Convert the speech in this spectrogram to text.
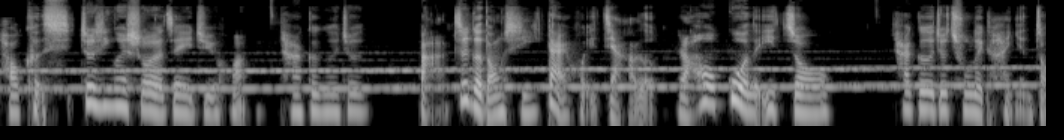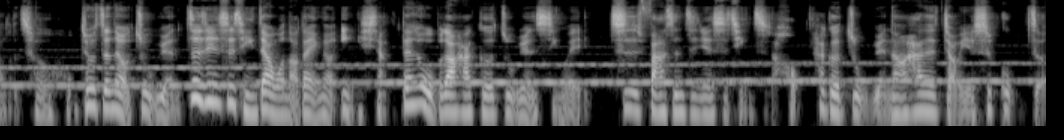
好可惜。”就是因为说了这一句话，他哥哥就把这个东西带回家了。然后过了一周，他哥哥就出了一个很严重的车祸，就真的有住院。这件事情在我脑袋里没有印象，但是我不知道他哥住院行为是发生这件事情之后，他哥住院，然后他的脚也是骨折，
